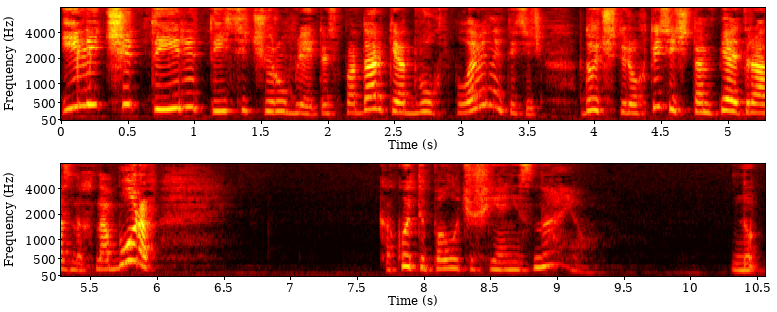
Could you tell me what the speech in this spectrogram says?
или 4000 рублей. То есть подарки от 2500 до 4000, там 5 разных наборов – какой ты получишь, я не знаю. Но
